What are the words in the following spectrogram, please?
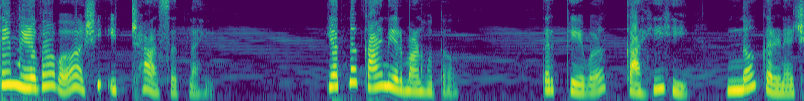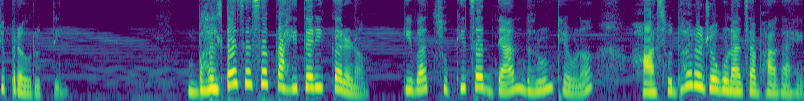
ते मिळवावं अशी इच्छा असत नाही. यातनं काय निर्माण होतं? तर केवळ काहीही न करण्याची प्रवृत्ती. भलतंच असं काहीतरी करणं किंवा चुकीचं ज्ञान धरून ठेवणं हा सुद्धा रजोगुणाचा भाग आहे.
